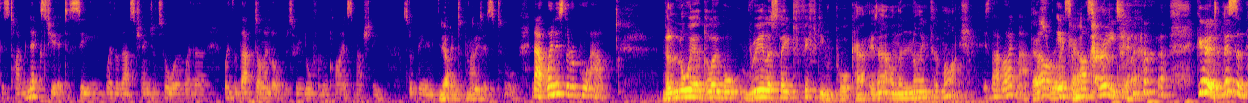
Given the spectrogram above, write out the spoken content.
this time next year to see whether that's changed at all, and whether whether that dialogue between law firm and clients have actually sort of been in, yep, put into practice indeed. at all. Now, when is the report out? The Lawyer Global Real Estate 50 report, Cat, is out on the 9th of March. Is that right, Matt? That's well, right, it's a must read. Good. Listen,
